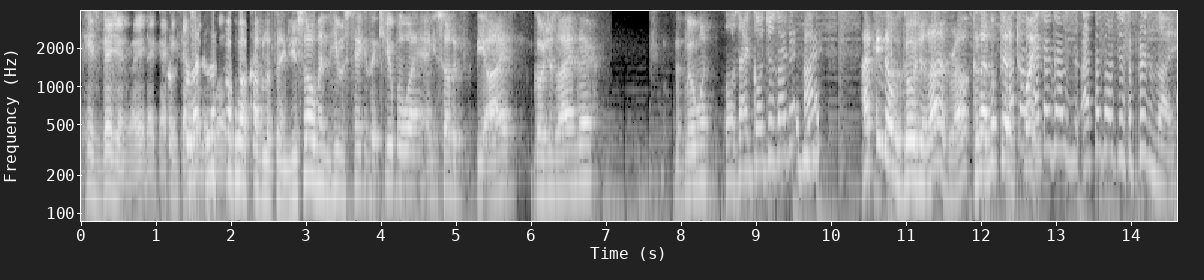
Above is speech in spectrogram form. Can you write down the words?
his vision, right? Like I think that's Let, what it let's talk was. about a couple of things. You saw when he was taking the cube away, and you saw the the eye, Gojo's eye in there, the blue one. Oh, was that Gojo's idea? I, I think that was Gojo's eye, bro. Because I looked at I, it thought, I twice. thought that was I thought that was just a prison's eye.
